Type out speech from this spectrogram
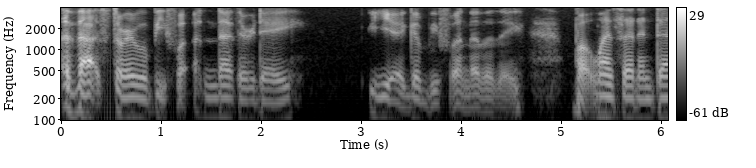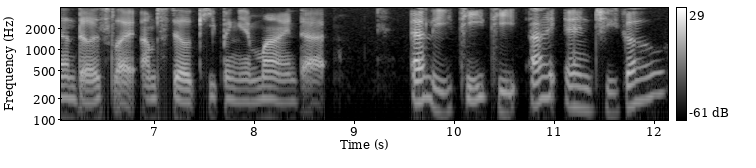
that story will be for another day. Yeah, it could be for another day. But when said and done, though, it's like I'm still keeping in mind that L E T T I N G go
